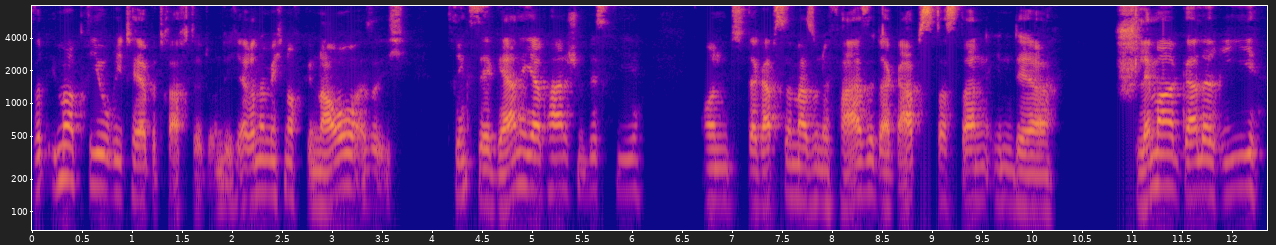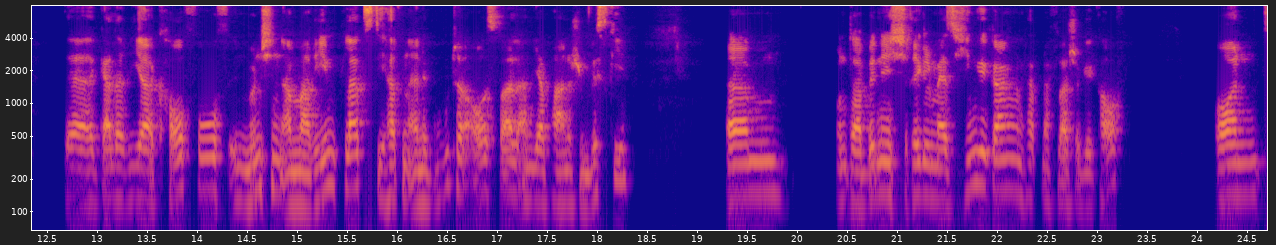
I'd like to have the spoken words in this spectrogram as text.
wird immer prioritär betrachtet. Und ich erinnere mich noch genau, also ich trinke sehr gerne japanischen Whisky. Und da gab es dann mal so eine Phase, da gab es das dann in der Schlemmergalerie der Galeria Kaufhof in München am Marienplatz. Die hatten eine gute Auswahl an japanischem Whisky. Ähm, und da bin ich regelmäßig hingegangen und habe eine Flasche gekauft. Und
